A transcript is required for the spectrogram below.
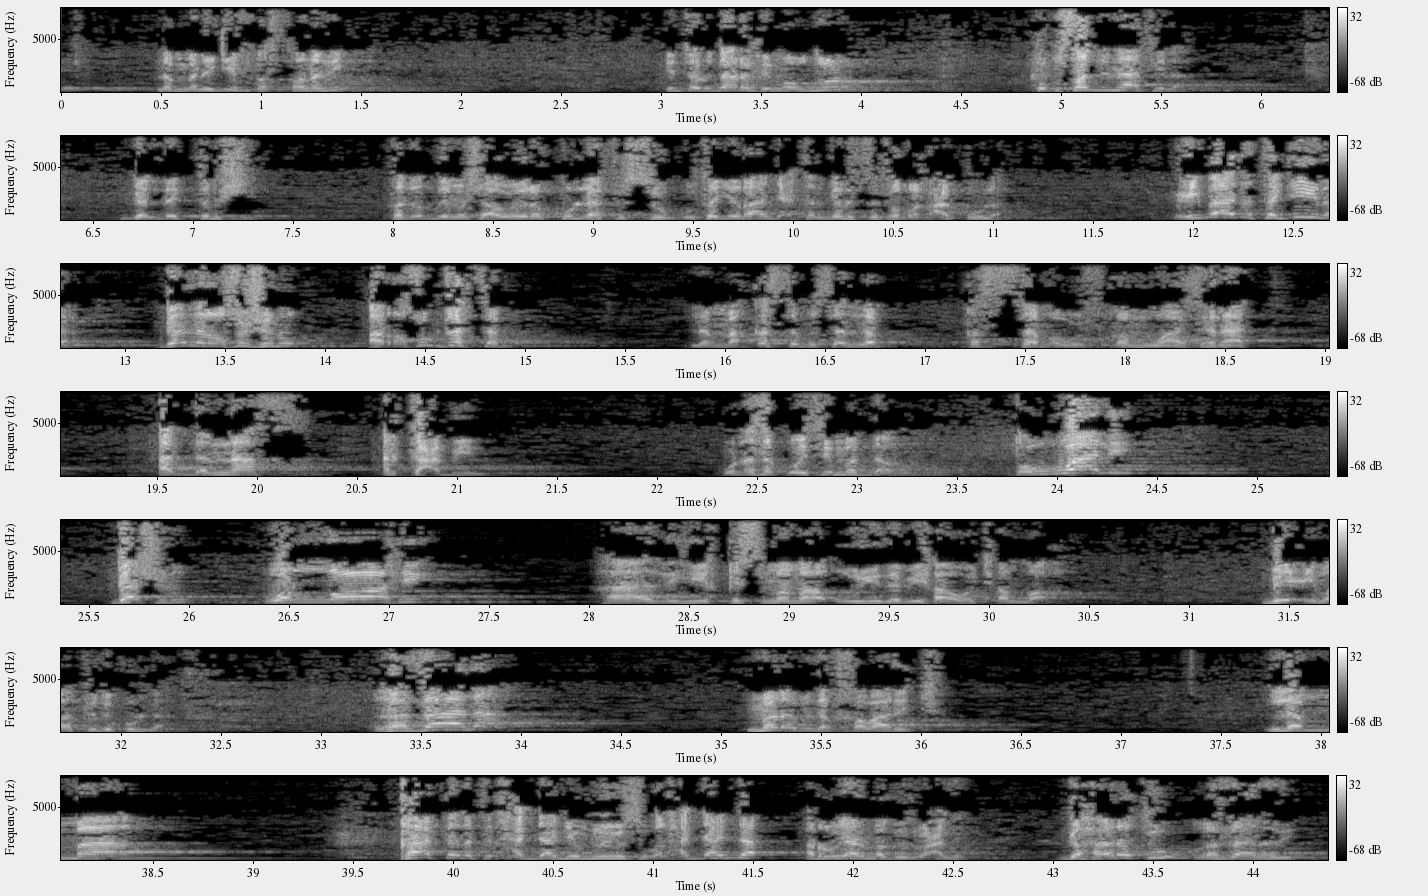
لما نجي في الصلاة دي أنت لو داري في موضوع وبصلي نافلة قال لك تمشي تقضي مشاويرك كلها في السوق وتجي راجع تلقى لسه في الركعة الأولى. عبادة ثقيلة قال الرسول شنو؟ الرسول قسم. لما قسم وسلم قسم وفق موازنات. أدى الناس الكعبين. والناس الكويسين ما اداهم طوالي. قال شنو؟ والله هذه قسمة ما أريد بها وجه الله. بيع عبادته دي كلها. غزالة مرة من الخوارج. لما قاتلت الحجاج بن يوسف. الحجاج ده الرجال ما قدروا عليه. قهرته غزالة دي.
